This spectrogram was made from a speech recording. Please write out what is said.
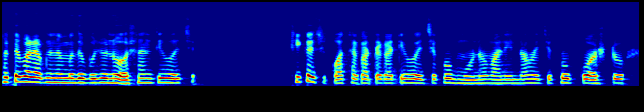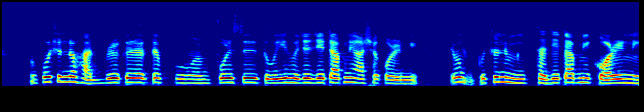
হতে পারে আপনাদের মধ্যে প্রচণ্ড অশান্তি হয়েছে। ঠিক আছে, কথা কাটাকাটি হয়েছে, খুব মনোমালিন্য হয়েছে, খুব কষ্ট, প্রচণ্ড হার্টব্রেকের একটা পরিস্থিতি তৈরি হয়েছে যেটা আপনি আশা করেননি এবং প্রচণ্ড মিথ্যা যেটা আপনি করেননি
